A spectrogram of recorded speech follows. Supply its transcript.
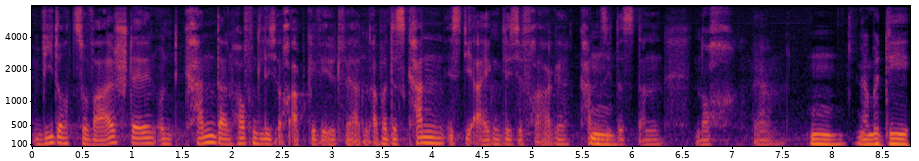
wieder zur Wahl stellen und kann dann hoffentlich auch abgewählt werden. Aber das kann, ist die eigentliche Frage. Kann hm. sie das dann noch? Ja. Hm. Aber die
